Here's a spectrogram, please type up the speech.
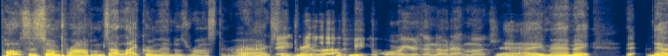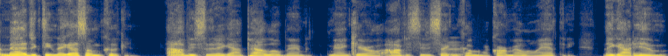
poses some problems. I like Orlando's roster. I actually they, they love to beat the Warriors. I know that much. Hey man, they that Magic team they got something cooking. Obviously, they got Paolo Man- Banchero, obviously the second mm. coming of Carmelo Anthony. They got him.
